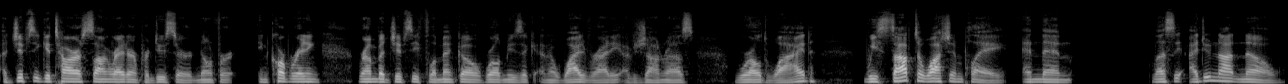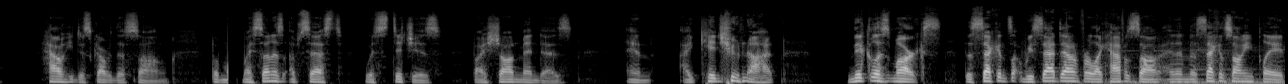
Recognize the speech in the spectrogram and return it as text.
a gypsy guitarist, songwriter, and producer known for incorporating rumba, gypsy, flamenco, world music, and a wide variety of genres worldwide. We stopped to watch him play, and then, Leslie, I do not know how he discovered this song, but my son is obsessed with Stitches by Shawn Mendes. And I kid you not, Nicholas Marks, the second song, we sat down for like half a song, and then the second song he played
